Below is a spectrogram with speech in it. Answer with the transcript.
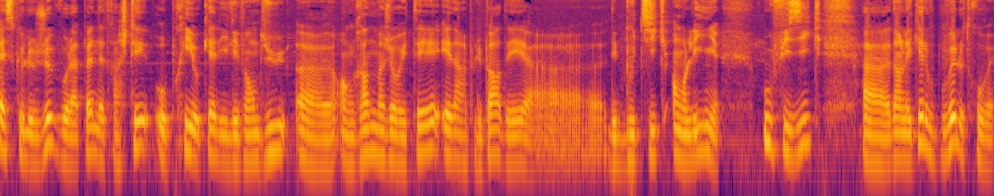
est-ce que le jeu vaut la peine d'être acheté au prix auquel il est vendu euh, en grande majorité et dans la plupart des, euh, des boutiques en ligne ou physiques dans lesquelles vous pouvez le trouver?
